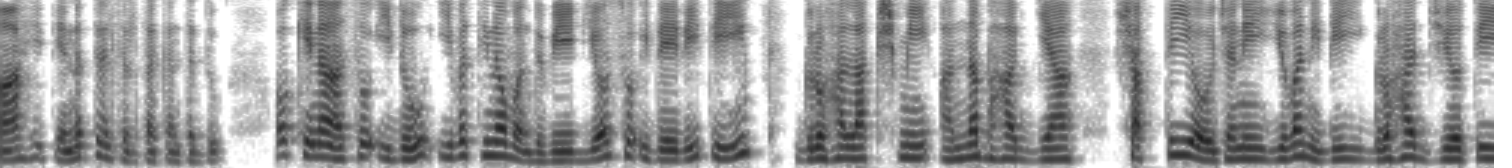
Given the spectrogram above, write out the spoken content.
ಮಾಹಿತಿಯನ್ನು ತಿಳಿಸಿರ್ತಕ್ಕಂಥದ್ದು. ಓಕೆನಾ ಸೊ ಇದು ಇವತ್ತಿನ ಒಂದು ವಿಡಿಯೋ ಸೊ ಇದೇ ರೀತಿ ಗೃಹಲಕ್ಷ್ಮಿ ಅನ್ನಭಾಗ್ಯ ಶಕ್ತಿ ಯೋಜನೆ ಯುವ ನಿಧಿ ಗೃಹ ಜ್ಯೋತಿ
